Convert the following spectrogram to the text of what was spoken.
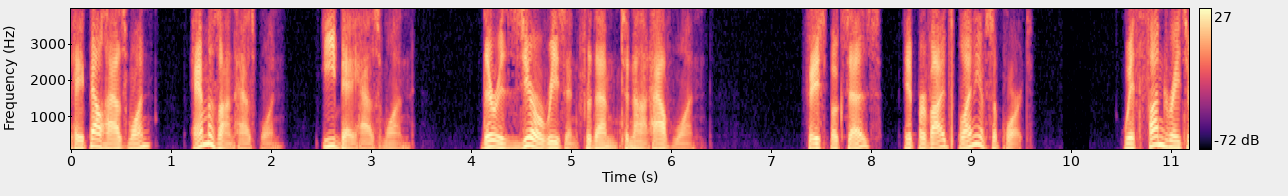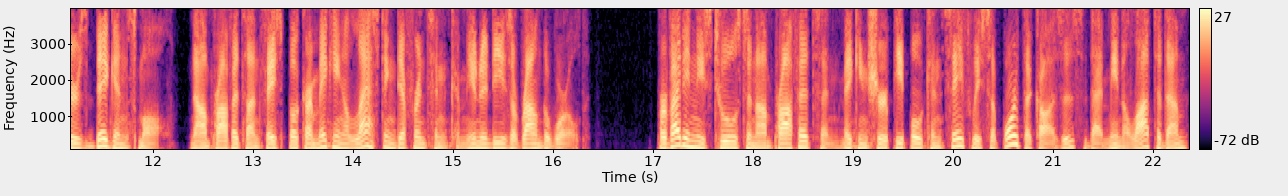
PayPal has one, Amazon has one, eBay has one. There is zero reason for them to not have one. Facebook says it provides plenty of support. With fundraisers big and small, nonprofits on Facebook are making a lasting difference in communities around the world. Providing these tools to nonprofits and making sure people can safely support the causes that mean a lot to them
